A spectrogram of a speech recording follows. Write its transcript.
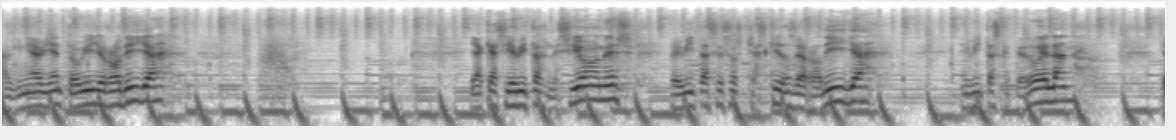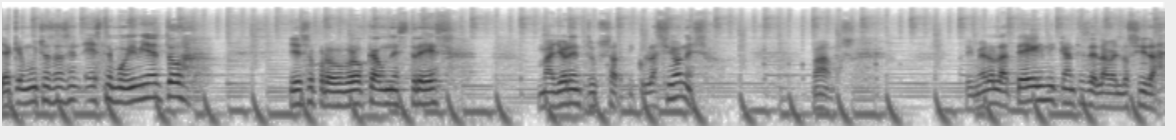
Alinea bien tobillo, rodilla. Ya que así evitas lesiones, evitas esos chasquidos de rodilla, evitas que te duelan, ya que muchos hacen este movimiento y eso provoca un estrés mayor en tus articulaciones. Vamos. Primero la técnica antes de la velocidad.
